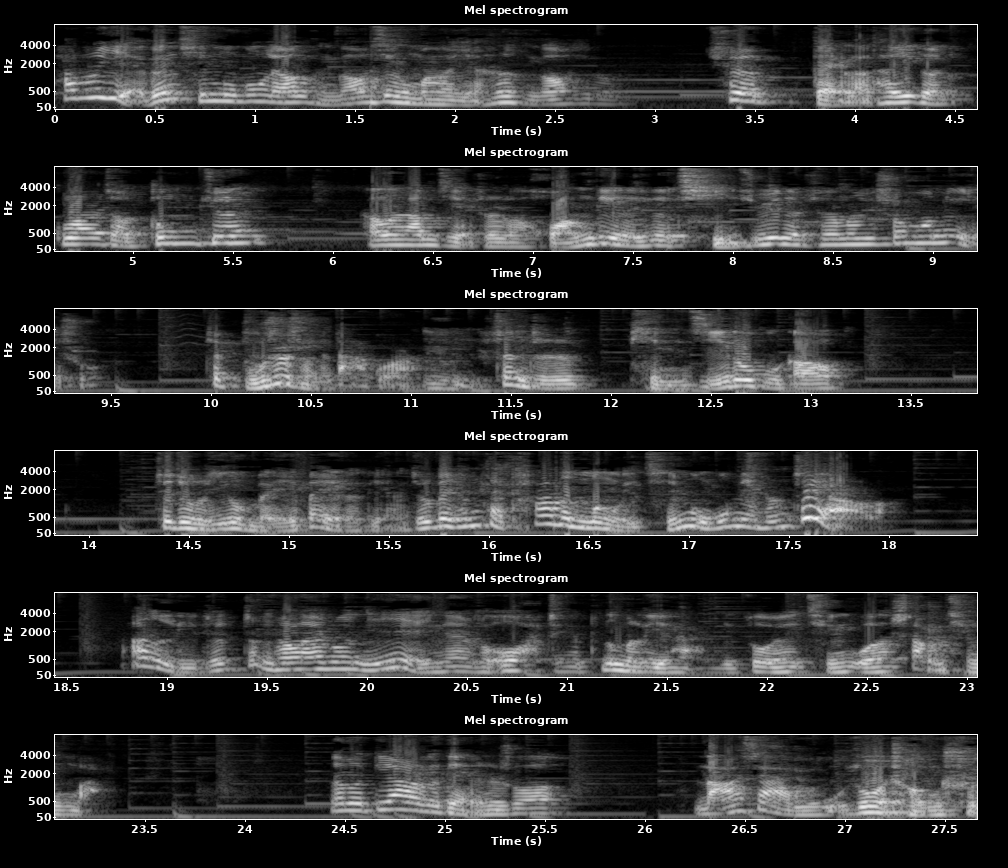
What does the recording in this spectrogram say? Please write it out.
他不是也跟秦穆公聊得很高兴吗？也是很高兴，却给了他一个官儿叫中涓。刚才咱们解释了，皇帝的一个起居的相当于生活秘书，这不是什么大官儿，嗯甚至品级都不高。这就是一个违背的点，就是为什么在他的梦里，秦穆公变成这样了？按理这正常来说，您也应该说，哇，这个那么厉害，你作为秦国的上卿吧。那么第二个点是说，拿下五座城池，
